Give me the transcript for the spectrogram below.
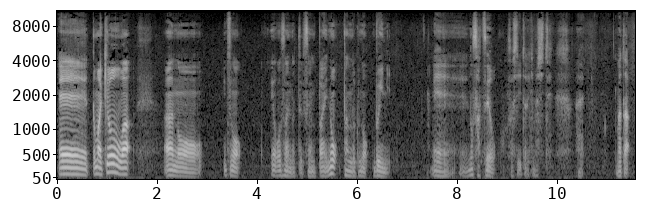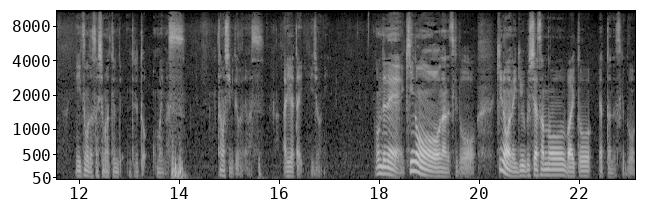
えーっと、まあ今日は、あのいつもお世話になってる先輩の単独の V に、えーの撮影をさせていただきまして、はい、またいつも出させてもらってるんで出ると思います。楽しみでございます。ありがたい非常に。ほんでね昨日なんですけど昨日はね牛串屋さんのバイトやったんですけど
